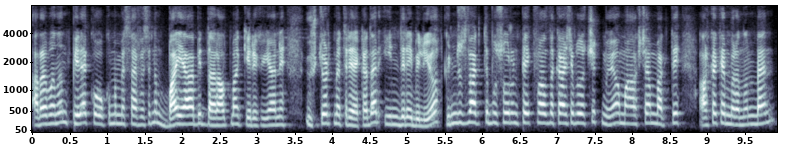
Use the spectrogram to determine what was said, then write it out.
Arabanın plaka okuma mesafesini bayağı bir daraltmak gerekiyor. Yani 3-4 metreye kadar indirebiliyor. Gündüz vakti bu sorun pek fazla karşımıza çıkmıyor ama akşam vakti arka kameranın ben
